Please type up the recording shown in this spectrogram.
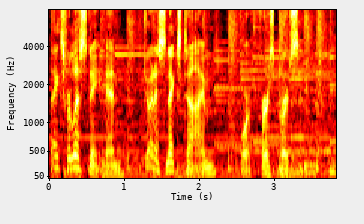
Thanks for listening and join us next time for First Person.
